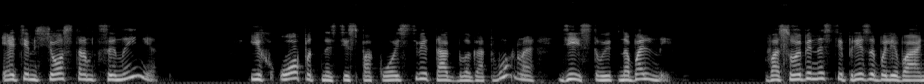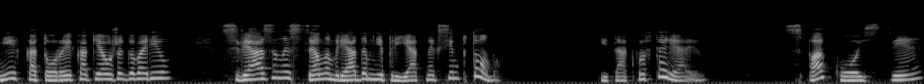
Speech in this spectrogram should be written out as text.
Этим сестрам цены нет. Их опытность и спокойствие так благотворно действуют на больных. В особенности при заболеваниях, которые, как я уже говорил, связаны с целым рядом неприятных симптомов. Итак, повторяю. Спокойствие,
